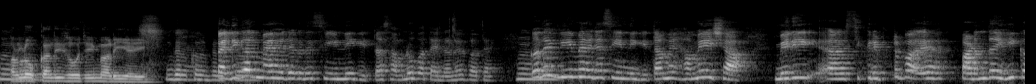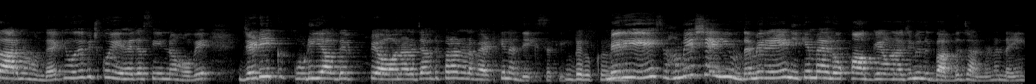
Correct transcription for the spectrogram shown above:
ਪਰ ਲੋਕਾਂ ਦੀ ਸੋਚ ਹੀ ਮਾੜੀ ਹੈ ਜੀ। ਬਿਲਕੁਲ ਪਹਿਲੀ ਗੱਲ ਮੈਂ ਇਹ ਜਿਹਾ ਕਦੇ ਸੀਨ ਨਹੀਂ ਕੀਤਾ ਸਭ ਨੂੰ ਪਤਾ ਇਹਨਾਂ ਨੂੰ ਵੀ ਪਤਾ। ਹੈ ਕਦੇ ਵੀ ਮੈਂ ਇਹ ਜਿਹਾ ਸੀਨ ਨਹੀਂ ਕੀਤਾ ਮੈਂ ਹਮੇਸ਼ਾ ਮੇਰੀ ਸਕ੍ਰਿਪਟ ਪੜਨ ਦਾ ਇਹੀ ਕਾਰਨ ਹੁੰਦਾ ਹੈ ਕਿ ਉਹਦੇ ਵਿੱਚ ਕੋਈ ਇਹੋ ਜਿਹਾ ਸੀਨ ਨਾ ਹੋਵੇ ਜਿਹੜੀ ਇੱਕ ਕੁੜੀ ਆਪਦੇ ਪਿਓ ਨਾਲ ਜਾਂ ਆਪਦੇ ਭਰਾ ਨਾਲ ਬੈਠ ਕੇ ਨਾ ਦੇਖ ਸਕੇ। ਮੇਰੀ ਇਹ ਹਮੇਸ਼ਾ ਹੀ ਹੁੰਦਾ ਮੇਰੇ ਇਹ ਨਹੀਂ ਕਿ ਮੈਂ ਲੋਕਾਂ ਅੱਗੇ ਆਉਣਾ ਜੀ ਮੈਨੂੰ ਵੱਧ ਜਾਣਨਾ ਨਹੀਂ।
